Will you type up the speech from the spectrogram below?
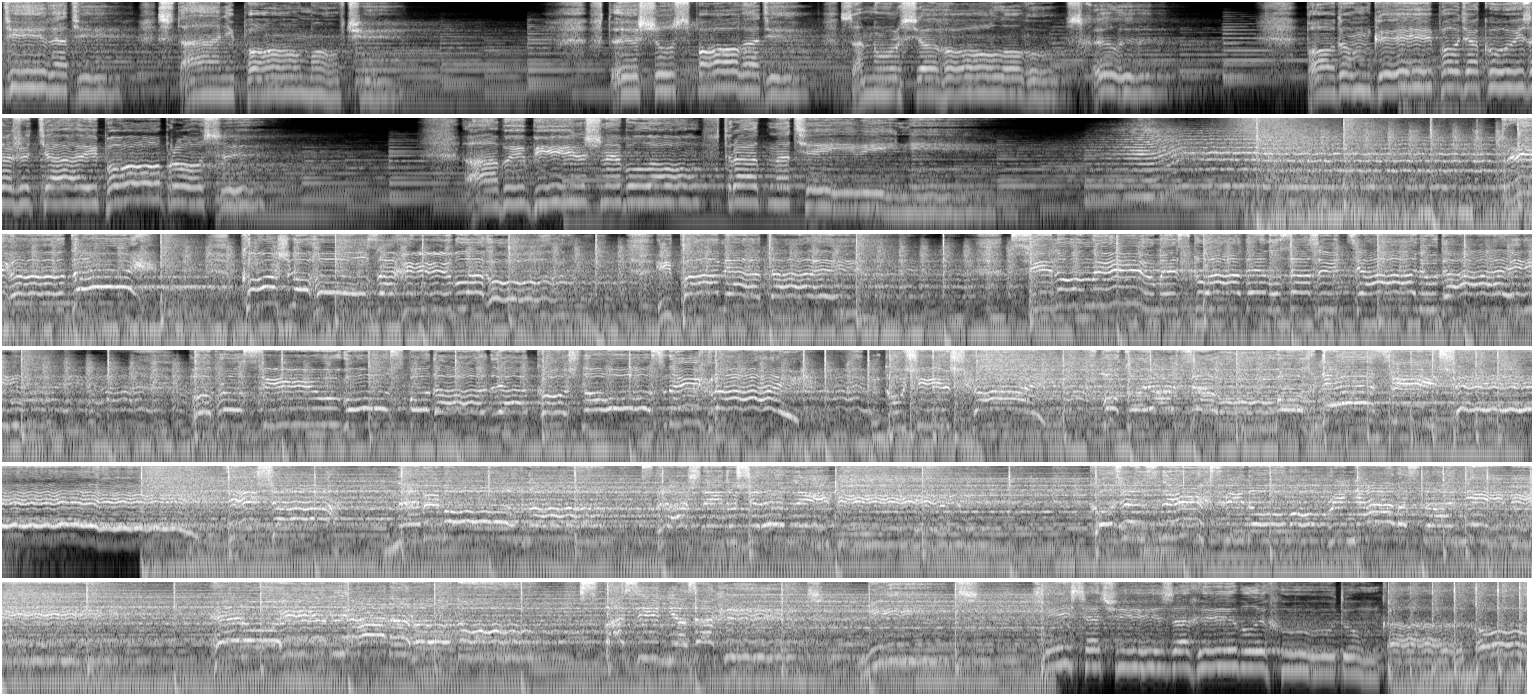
молоді гляді, стань помовчи, в тишу спогадів занурся голову схили. Подумки подякуй за життя і попроси, аби більш не було втрат на цій війні. Тисячі загиблих у думках.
